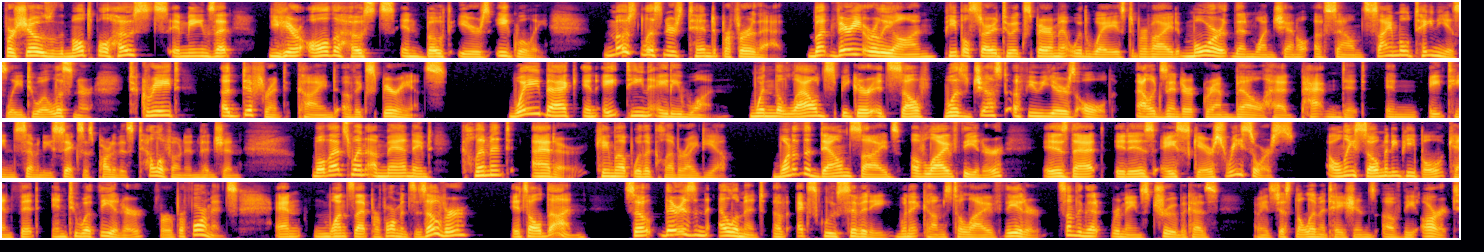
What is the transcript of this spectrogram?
For shows with multiple hosts, it means that you hear all the hosts in both ears equally. Most listeners tend to prefer that. But very early on, people started to experiment with ways to provide more than one channel of sound simultaneously to a listener to create a different kind of experience. Way back in 1881, when the loudspeaker itself was just a few years old, Alexander Graham Bell had patented it in 1876 as part of his telephone invention. Well, that's when a man named Clement Ader came up with a clever idea. One of the downsides of live theater is that it is a scarce resource. Only so many people can fit into a theater for a performance. And once that performance is over, it's all done. So there is an element of exclusivity when it comes to live theater, something that remains true because, I mean, it's just the limitations of the art.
